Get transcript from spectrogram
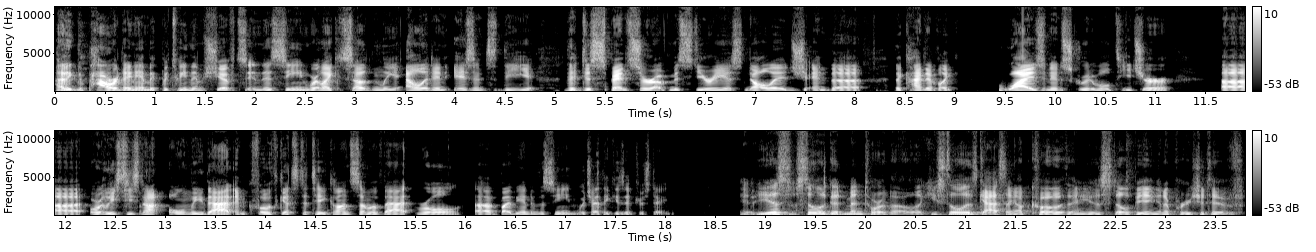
I think the power dynamic between them shifts in this scene where like suddenly Elodin isn't the the dispenser of mysterious knowledge and the the kind of like wise and inscrutable teacher. Uh, or at least he's not only that, and Kvothe gets to take on some of that role uh, by the end of the scene, which I think is interesting. He is still a good mentor, though. Like he still is gassing up Kvothe, and he is still being an appreciative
